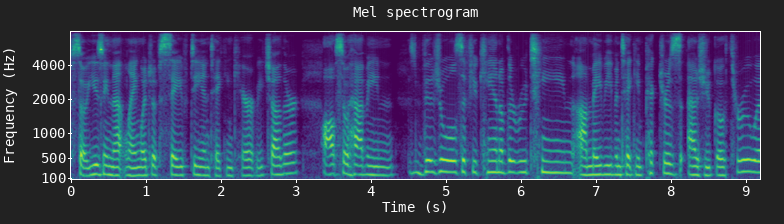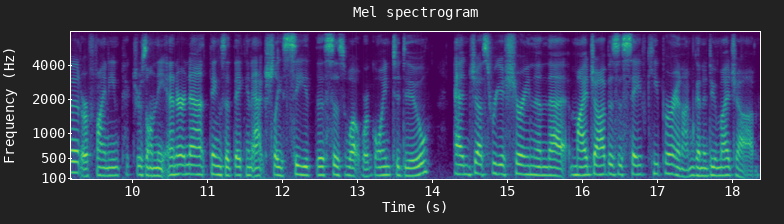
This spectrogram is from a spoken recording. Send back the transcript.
So using that language of safety and taking care of each other. Also having visuals, if you can, of the routine, uh, maybe even taking pictures as you go through it or finding pictures on the internet, things that they can actually see this is what we're going to do and just reassuring them that my job is a safekeeper and I'm going to do my job.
